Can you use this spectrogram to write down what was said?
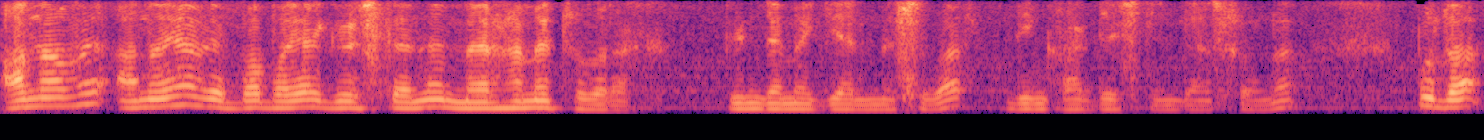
ana ve anaya ve babaya gösterilen merhamet olarak gündeme gelmesi var. Din kardeşliğinden sonra. Bu da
